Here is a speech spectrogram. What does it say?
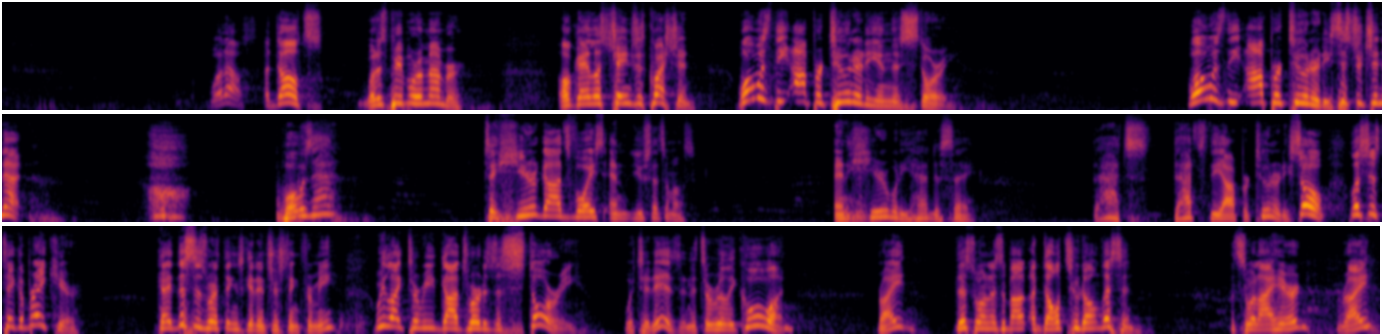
What else? Adults, what does people remember? Okay, let's change this question. What was the opportunity in this story? What was the opportunity? Sister Jeanette. what was that? To hear God's voice, and you said something else. And hear what he had to say. That's that's the opportunity. So let's just take a break here. Okay, this is where things get interesting for me. We like to read God's word as a story, which it is, and it's a really cool one, right? This one is about adults who don't listen. That's what I heard, right?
